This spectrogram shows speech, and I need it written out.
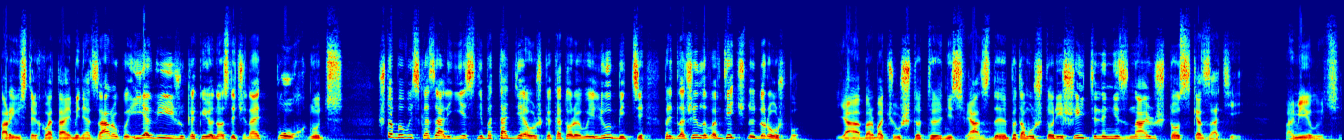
порывисто хватая меня за руку, и я вижу, как ее нос начинает пухнуть. Что бы вы сказали, если бы та девушка, которую вы любите, предложила вам вечную дружбу? Я бормочу что-то несвязное, потому что решительно не знаю, что сказать ей. Помилуйте.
